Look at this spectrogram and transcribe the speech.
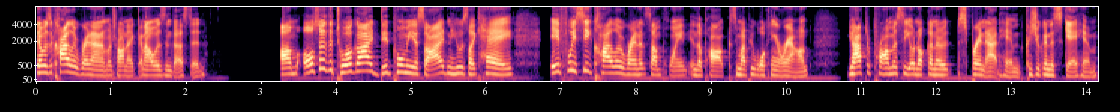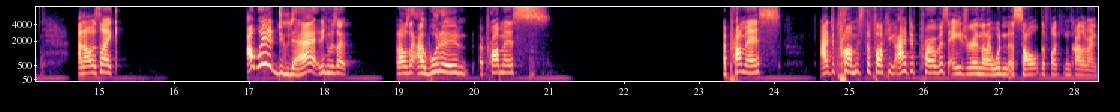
there was a Kylo Ren animatronic, and I was invested. Um, also, the tour guide did pull me aside, and he was like, "Hey, if we see Kylo Ren at some point in the park, because he might be walking around, you have to promise that you're not going to sprint at him because you're going to scare him." And I was like, "I wouldn't do that," and he was like, "And I was like, I wouldn't. I promise." I promise. I had to promise the fucking. I had to promise Adrian that I wouldn't assault the fucking Kylo Ren.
